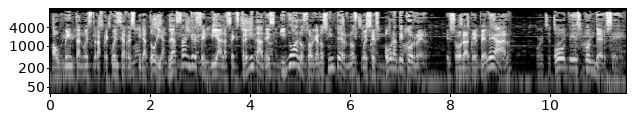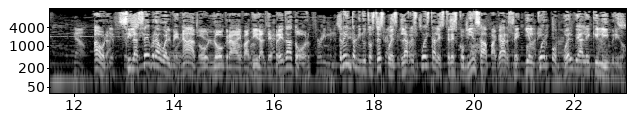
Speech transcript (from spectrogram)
aumenta nuestra frecuencia respiratoria, la sangre se envía a las extremidades y no a los órganos internos, pues es hora de correr, es hora de pelear o de esconderse. Ahora, si la cebra o el venado logra evadir al depredador, 30 minutos después la respuesta al estrés comienza a apagarse y el cuerpo vuelve al equilibrio.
